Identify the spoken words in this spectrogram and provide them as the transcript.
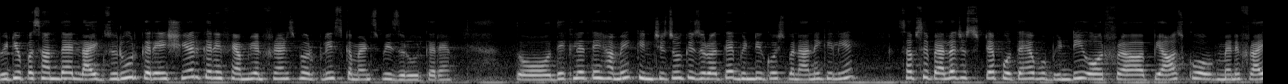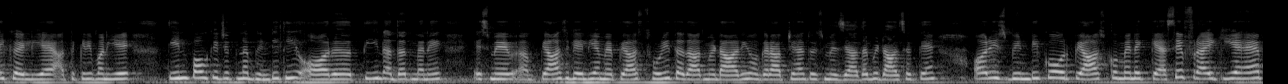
वीडियो पसंद है लाइक ज़रूर करें शेयर करें फैमिली एंड फ्रेंड्स में और प्लीज़ कमेंट्स भी ज़रूर करें। तो देख लेते हैं हमें किन चीज़ों की ज़रूरत है भिंडी गोश्त बनाने के लिए। सबसे पहला जो स्टेप होता है वो भिंडी और प्याज को मैंने फ्राई कर लिया है। तकरीबन ये तीन पाव की जितना भिंडी थी और तीन अदद मैंने इसमें प्याज ले लिया। मैं प्याज थोड़ी तादाद में डाल रही हूँ, अगर आप चाहें तो इसमें ज़्यादा भी डाल सकते हैं। और इस भिंडी को और प्याज को मैंने कैसे फ्राई किया है,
